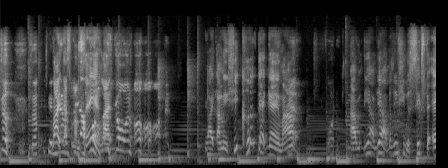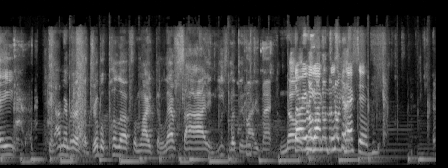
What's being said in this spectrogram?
so, so Right, that's what I'm saying, What's like- going on? Like I mean, she cooked that game. I, Yeah. I yeah, yeah, I believe she was six for eight. And I remember her a dribble pull up from like the left side, and he's looking like no. Sorry, no, we got no, no, no, yes. disconnected. It,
